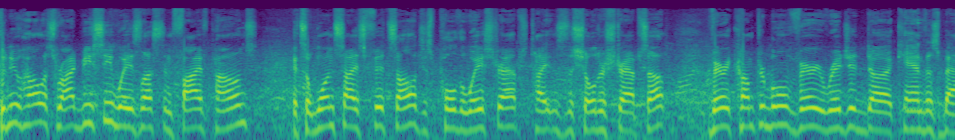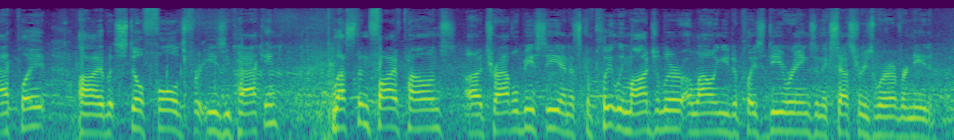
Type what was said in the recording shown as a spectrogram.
The new Hollis Ride BC weighs less than five pounds. It's a one size fits all, just pull the waist straps, tightens the shoulder straps up. Very comfortable, very rigid uh, canvas backplate, uh, but still folds for easy packing. Less than five pounds, uh, travel BC, and it's completely modular, allowing you to place D-rings and accessories wherever needed.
